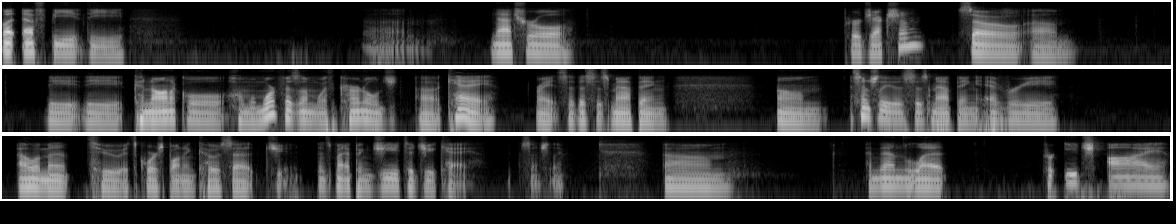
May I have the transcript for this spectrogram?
let f be the um, natural projection. So um, the the canonical homomorphism with kernel uh, k, right? So this is mapping. Um, essentially, this is mapping every element to its corresponding coset G. It's mapping G to GK, essentially. Um, and then let, for each i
